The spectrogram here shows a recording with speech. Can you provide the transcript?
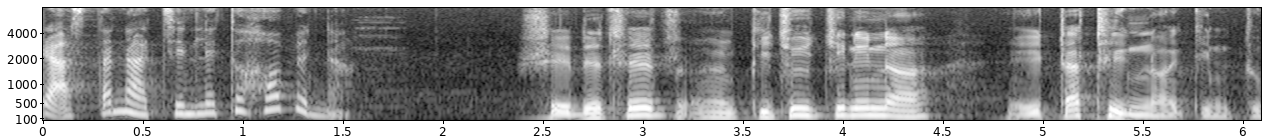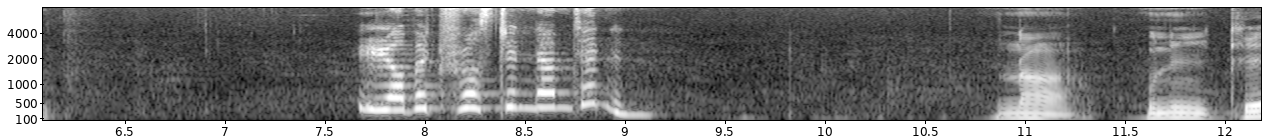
রাস্তা না চিনলে তো হবে না। সে দেশের কিছুই চিনি না এটা ঠিক নয় কিন্তু। রবার্ট ফ্রস্টের নাম জানেন? না উনি কে?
